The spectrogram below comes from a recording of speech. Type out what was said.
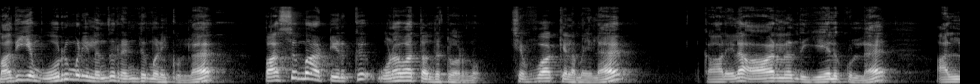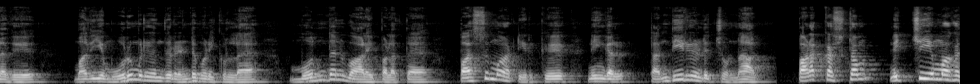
மதியம் ஒரு மணிலேருந்து ரெண்டு மணிக்குள்ளே பசுமாட்டிற்கு உணவாக தந்துட்டு வரணும். செவ்வாய்க்கிழமையில் காலையில் ஆறுலேருந்து ஏழுக்குள்ள அல்லது மதியம் ஒரு மணிலேருந்து ரெண்டு மணிக்குள்ளே மொந்தன் வாழைப்பழத்தை பசுமாட்டிற்கு நீங்கள் தந்தீர்கள் என்று சொன்னால் கஷ்டம் நிச்சயமாக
